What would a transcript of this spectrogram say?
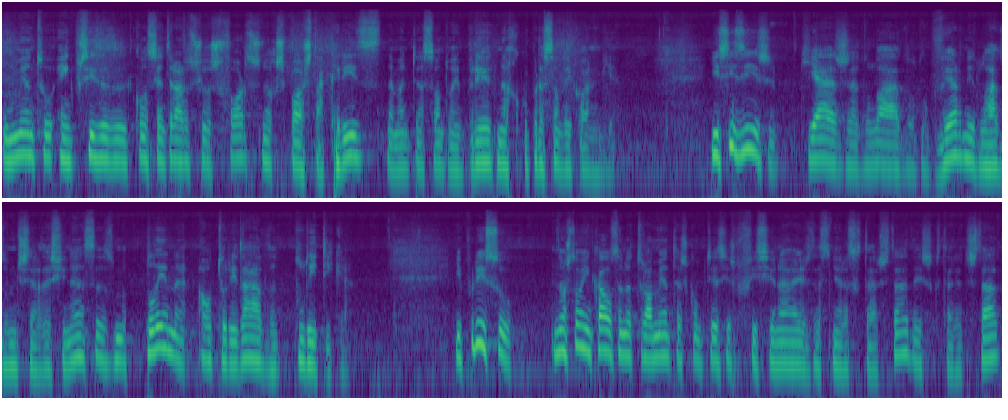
um momento em que precisa de concentrar os seus esforços na resposta à crise, na manutenção do emprego, na recuperação da economia. Isso exige que haja do lado do Governo e do lado do Ministério das Finanças uma plena autoridade política. E por isso não estão em causa naturalmente as competências profissionais da Senhora Secretária de Estado, ex-Secretária de Estado,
